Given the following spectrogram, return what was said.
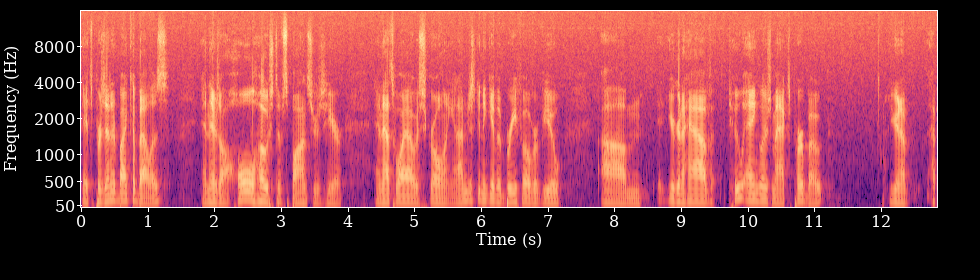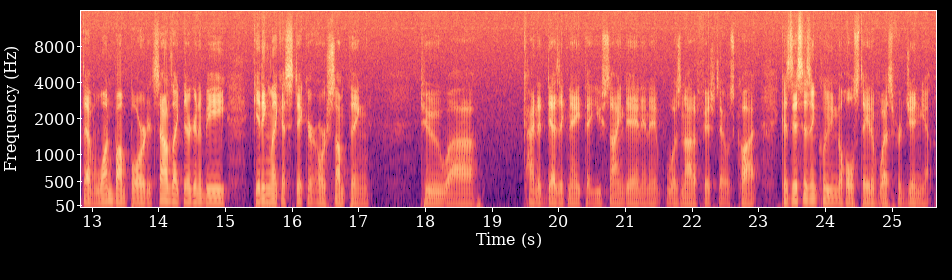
it's presented by cabela's and there's a whole host of sponsors here and that's why i was scrolling and i'm just going to give a brief overview um, you're going to have two anglers max per boat you're gonna have to have one bump board. It sounds like they're gonna be getting like a sticker or something to uh, kind of designate that you signed in and it was not a fish that was caught because this is including the whole state of West Virginia.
